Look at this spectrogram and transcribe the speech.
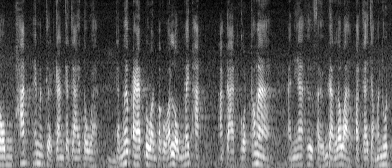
ลมพัดให้มันเกิดการกระจายตัว แต่เมื่อแปรปรวนปรากฏว่าลมไม่พัดอากาศกดเข้ามา อันนี้คือเสริมกันระหว่างปัจจัยจากมนุษย์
